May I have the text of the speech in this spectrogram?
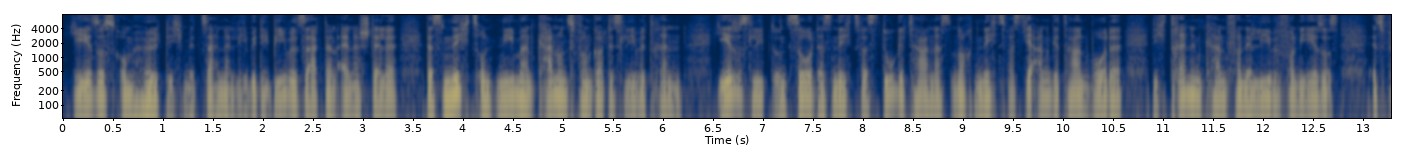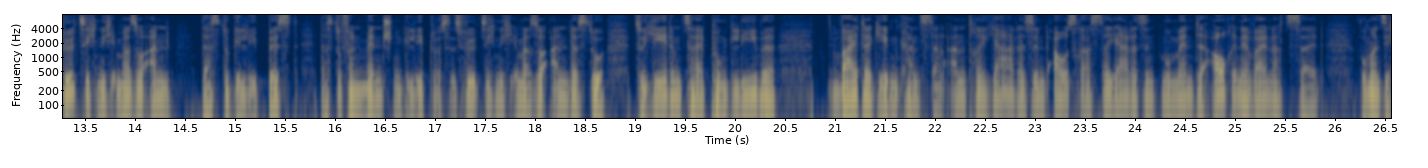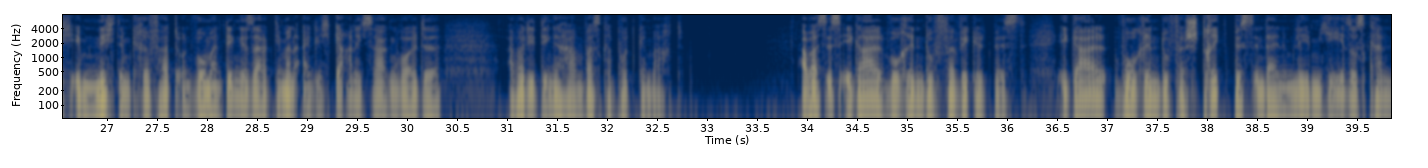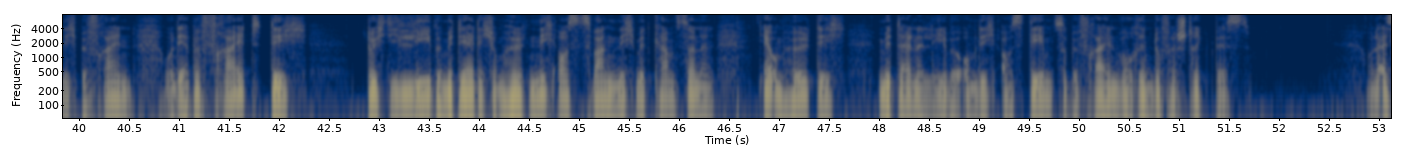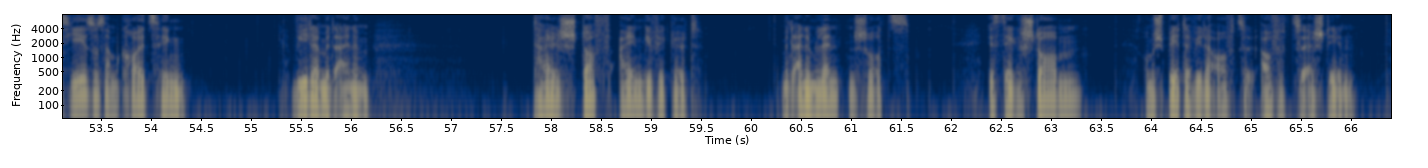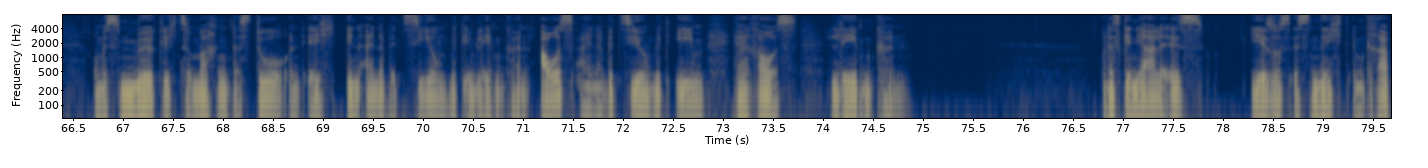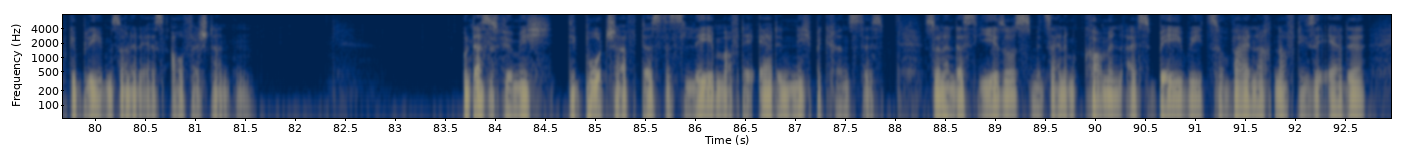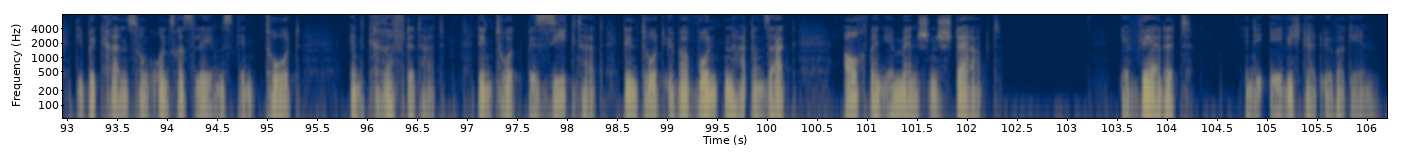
Jesus umhüllt dich mit seiner Liebe. Die Bibel sagt an einer Stelle, dass nichts und niemand kann uns von Gottes Liebe trennen. Jesus liebt uns so, dass nichts, was du getan hast, noch nichts, was dir angetan wurde, dich trennen kann von der Liebe von Jesus. Es fühlt sich nicht immer so an, dass du geliebt bist, dass du von Menschen geliebt wirst. Es fühlt sich nicht immer so an, dass du zu jedem Zeitpunkt Liebe weitergeben kannst an andere. Ja, da sind Ausraster, ja, da sind Momente, auch in der Weihnachtszeit, wo man sich eben nicht im Griff hat und wo man Dinge sagt, die man eigentlich gar nicht sagen wollte, aber die Dinge haben was kaputt gemacht. Aber es ist egal, worin du verwickelt bist, egal, worin du verstrickt bist in deinem Leben. Jesus kann dich befreien und er befreit dich durch die Liebe, mit der er dich umhüllt. Nicht aus Zwang, nicht mit Kampf, sondern er umhüllt dich mit deiner Liebe, um dich aus dem zu befreien, worin du verstrickt bist. Und als Jesus am Kreuz hing, wieder mit einem Teil Stoff eingewickelt, mit einem Lendenschurz, ist er gestorben, um später wieder aufzu aufzuerstehen um es möglich zu machen, dass du und ich in einer Beziehung mit ihm leben können, aus einer Beziehung mit ihm heraus leben können. Und das Geniale ist, Jesus ist nicht im Grab geblieben, sondern er ist auferstanden. Und das ist für mich die Botschaft, dass das Leben auf der Erde nicht begrenzt ist, sondern dass Jesus mit seinem Kommen als Baby zu Weihnachten auf diese Erde die Begrenzung unseres Lebens, den Tod, entkräftet hat, den Tod besiegt hat, den Tod überwunden hat und sagt, auch wenn ihr Menschen sterbt, ihr werdet in die Ewigkeit übergehen.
